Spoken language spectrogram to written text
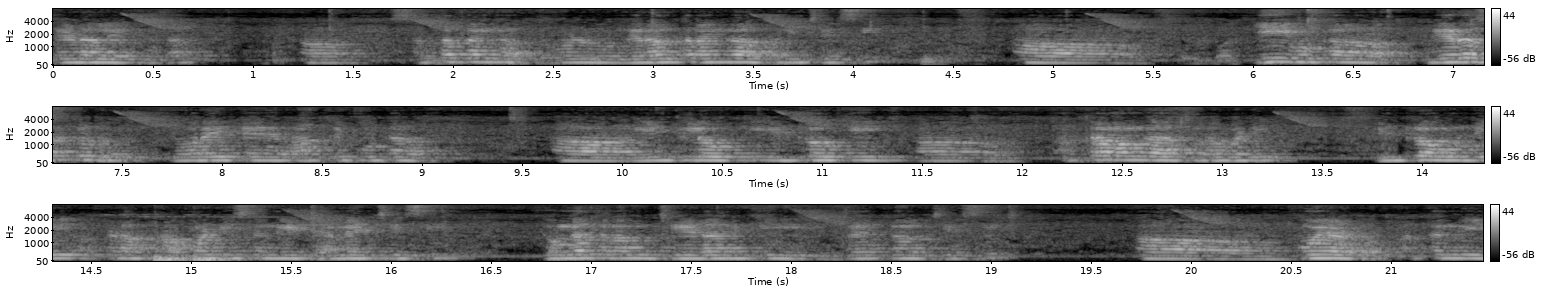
తేడా లేకుండా సతతంగా వాళ్ళు నిరంతరంగా పనిచేసి ఈ ఒక నేరస్తుడు ఎవరైతే రాత్రిపూట ఇంటిలోకి ఇంట్లోకి అక్రమంగా చొరబడి ఇంట్లో ఉండి అక్కడ ప్రాపర్టీస్ అన్ని డ్యామేజ్ చేసి దొంగతనం చేయడానికి ప్రయత్నాలు చేసి పోయాడు. అతన్ని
